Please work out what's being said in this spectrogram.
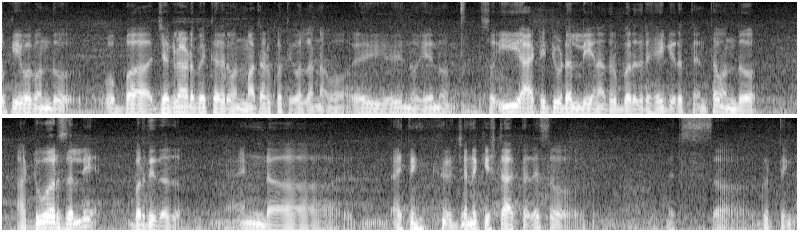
ಓಕೆ ಇವಾಗ ಒಂದು ಒಬ್ಬ ಜಗಳ ಆಡಬೇಕಾದ್ರೆ ಒಂದು ಮಾತಾಡ್ಕೋತೀವಲ್ಲ ನಾವು? ಏಯ್, ಏನು ಏನು? ಸೊ ಈ ಆ್ಯಟಿಟ್ಯೂಡಲ್ಲಿ ಏನಾದರೂ ಬರೆದ್ರೆ ಹೇಗಿರುತ್ತೆ ಅಂತ ಒಂದು, ಆ ಟೂ ಅವರ್ಸಲ್ಲಿ ಬರೆದಿದ್ದದು ಆ್ಯಂಡ್ ಐ ಥಿಂಕ್ ಜನಕ್ಕೆ ಇಷ್ಟ ಆಗ್ತದೆ. ಸೊ ದಟ್ಸ್ ಗುಡ್ ಥಿಂಗ್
